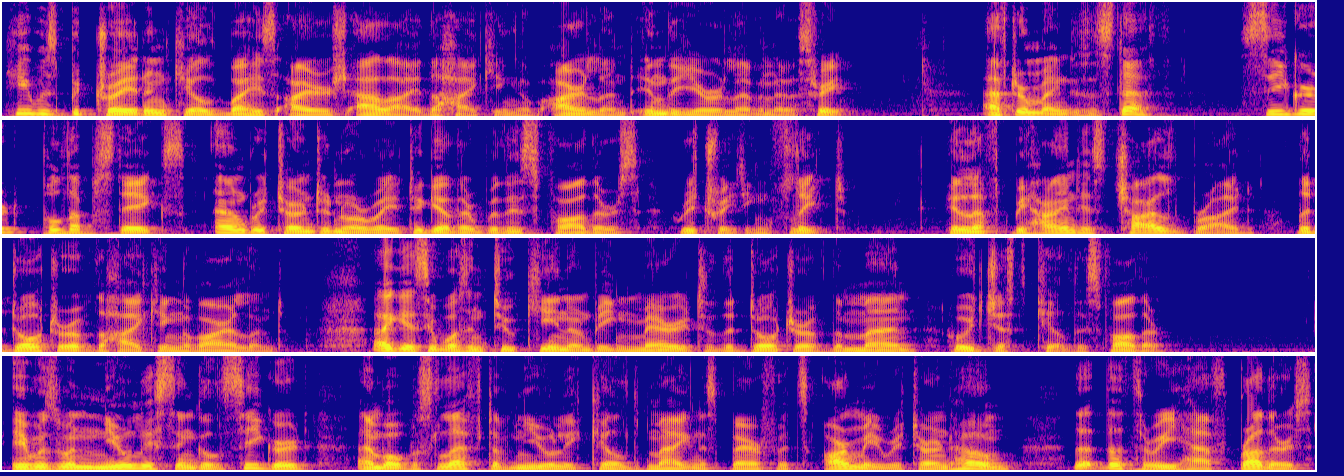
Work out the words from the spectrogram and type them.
he was betrayed and killed by his Irish ally, the High King of Ireland, in the year 1103. After Magnus's death, Sigurd pulled up stakes and returned to Norway together with his father's retreating fleet. He left behind his child bride, the daughter of the High King of Ireland. I guess he wasn't too keen on being married to the daughter of the man who had just killed his father. It was when newly single Sigurd and what was left of newly killed Magnus Barefoot's army returned home that the three half brothers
